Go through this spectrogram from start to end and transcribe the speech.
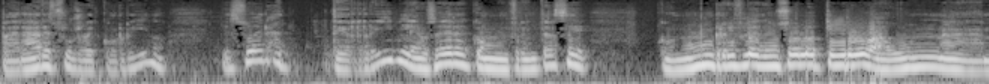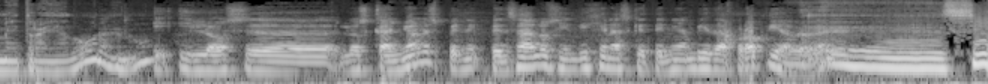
parar su recorrido. Eso era terrible, o sea, era como enfrentarse con un rifle de un solo tiro a una ametralladora, ¿no? Y, los, eh, los cañones pensaban los indígenas que tenían vida propia, ¿verdad? Eh, sí,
